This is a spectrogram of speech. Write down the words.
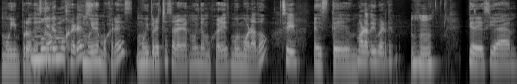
muy pro de Muy de mujeres. Muy de mujeres, muy brecha salarial, muy de mujeres, muy morado. Sí, Este, morado y verde. que decía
